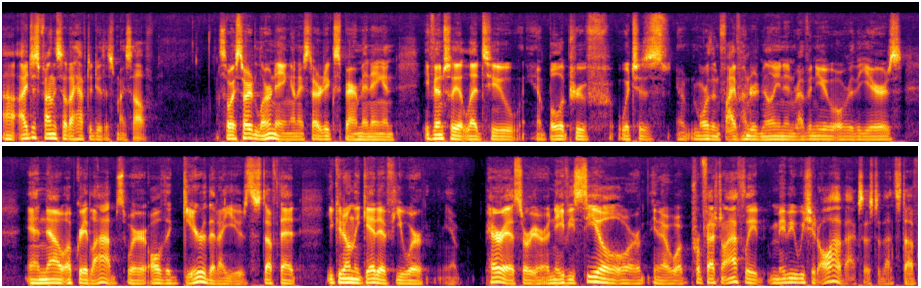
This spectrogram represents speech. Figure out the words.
Uh, I just finally said, I have to do this myself. So I started learning and I started experimenting, and eventually it led to you know, Bulletproof, which is you know, more than 500 million in revenue over the years, and now Upgrade Labs, where all the gear that I use, stuff that you could only get if you were you know, Paris or you're a Navy SEAL or you know a professional athlete, maybe we should all have access to that stuff.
